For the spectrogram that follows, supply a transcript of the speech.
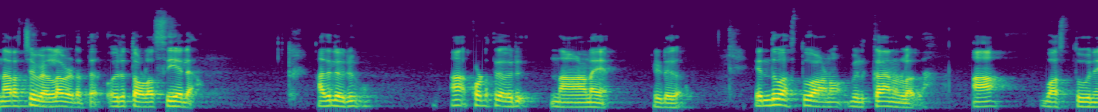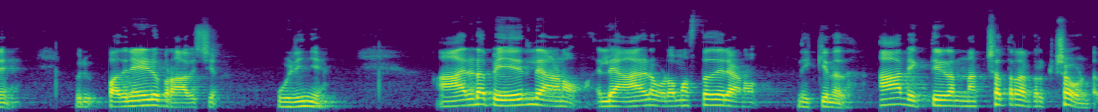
നിറച്ച് വെള്ളമെടുത്ത് ഒരു തുളസിയില അതിലൊരു ആ കുടത്തിൽ ഒരു നാണയം ഇടുക. എന്ത് വസ്തുവാണോ വിൽക്കാനുള്ളത്. ആ വസ്തുവിനെ ഒരു പതിനേഴ് പ്രാവശ്യം ഒഴിഞ്ഞ് ആരുടെ പേരിലാണോ അല്ലെ ആരുടെ ഉടമസ്ഥതയിലാണോ നിൽക്കുന്നത്. ആ വ്യക്തിയുടെ നക്ഷത്ര വൃക്ഷമുണ്ട്.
